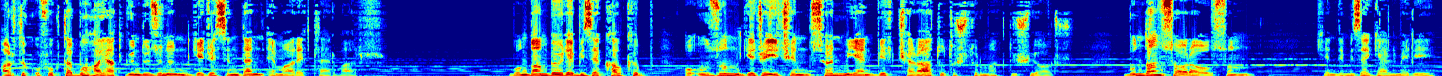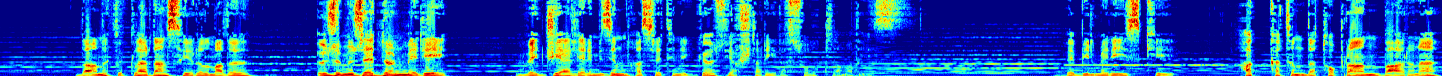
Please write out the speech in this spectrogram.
Artık ufukta bu hayat gündüzünün gecesinden emaretler var. Bundan böyle bize kalkıp o uzun gece için sönmeyen bir çera tutuşturmak düşüyor. Bundan sonra olsun kendimize gelmeli, dağınıklıklardan sıyrılmalı, özümüze dönmeli ve ciğerlerimizin hasretini gözyaşlarıyla soluklamalıyız.'' Ve bilmeliyiz ki hak katında toprağın bağrına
